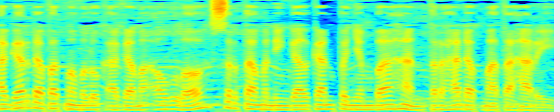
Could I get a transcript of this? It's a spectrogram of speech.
agar dapat memeluk agama Allah serta meninggalkan penyembahan terhadap matahari.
